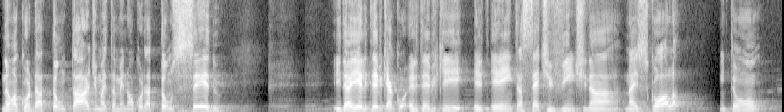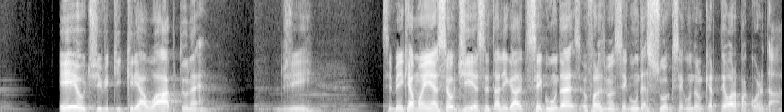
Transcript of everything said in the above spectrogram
não acordar tão tarde, mas também não acordar tão cedo. E daí ele teve que, ele teve que, ele, entra às 7h20 na, na escola, então eu tive que criar o hábito, né, de se bem que amanhã é seu dia, você tá ligado? Segunda, eu falei assim, mano, segunda é sua, que segunda eu não quero ter hora para acordar.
